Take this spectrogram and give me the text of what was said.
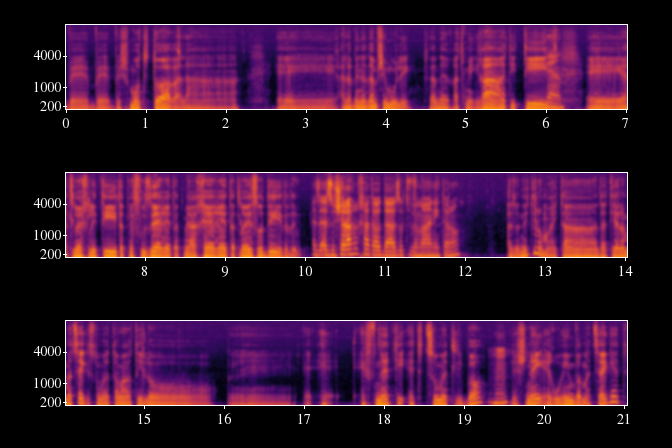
ב, ב, בשמות תואר על, ה, אה, על הבן אדם שמולי, בסדר? את מהירה, את איטית, כן. אה, את לא החלטית, את מפוזרת, את מאחרת, את לא יסודית. את... אז, אז הוא שלח לך את ההודעה הזאת, ומה ענית לו? אז עניתי לו, מה הייתה דעתי על המצגת? זאת אומרת, אמרתי לו, הפניתי את תשומת ליבו לשני אירועים במצגת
